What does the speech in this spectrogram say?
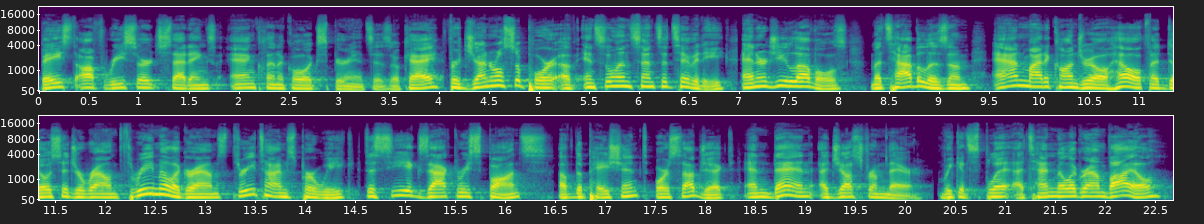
based off research settings and clinical experiences, okay? For general support of insulin sensitivity, energy levels, metabolism, and mitochondrial health, a dosage around three milligrams three times per week to see exact response of the patient or subject, and then adjust from there. We could split a 10 milligram vial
